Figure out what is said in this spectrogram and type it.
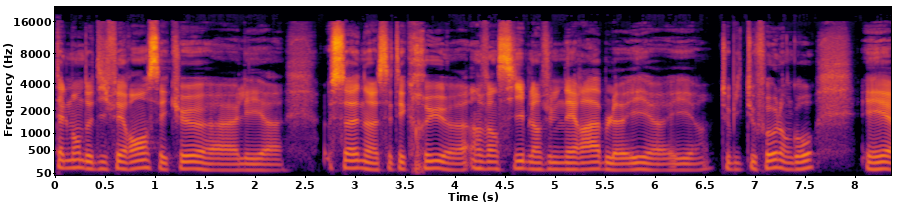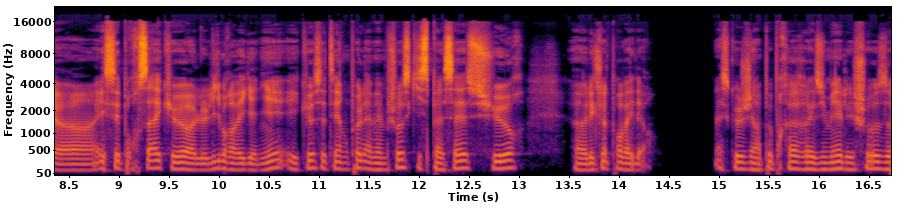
tellement de différences et que les Sun s'étaient cru euh, invincible, invulnérable et, too big to fall en gros. Et, c'est pour ça que le libre avait gagné et que c'était un peu la même chose qui se passait sur les cloud providers. Est-ce que j'ai à peu près résumé les choses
